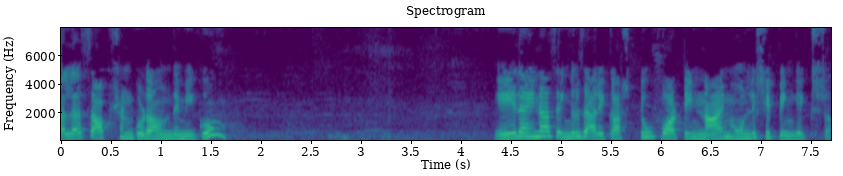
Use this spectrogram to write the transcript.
కలర్స్ ఆప్షన్ కూడా ఉంది మీకు. ఏదైనా single sari cost two forty nine only shipping extra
